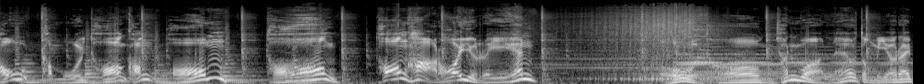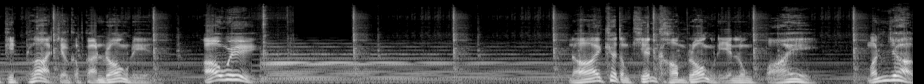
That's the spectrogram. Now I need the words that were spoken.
าขโมยทองของผม ทอง ทองห้าร้อยเหรียญโอ้ทอง ฉันว่าแล้วต้องมีอะไรผิดพลาดเกี่ยวกับการร้องเรียนอาวี นายแค่ต้องเขียนคำร้องเรียนลงไป มันยาก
